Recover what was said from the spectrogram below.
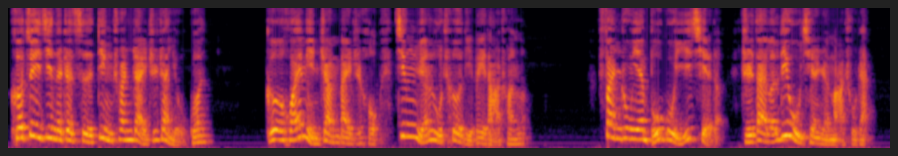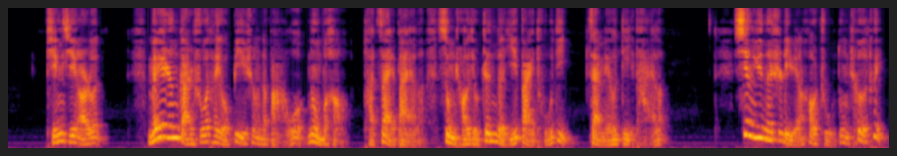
和最近的这次定川寨之战有关。葛怀敏战败之后，荆原路彻底被打穿了。范仲淹不顾一切的，只带了六千人马出战。平心而论，没人敢说他有必胜的把握。弄不好他再败了，宋朝就真的一败涂地，再没有底牌了。幸运的是，李元昊主动撤退，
